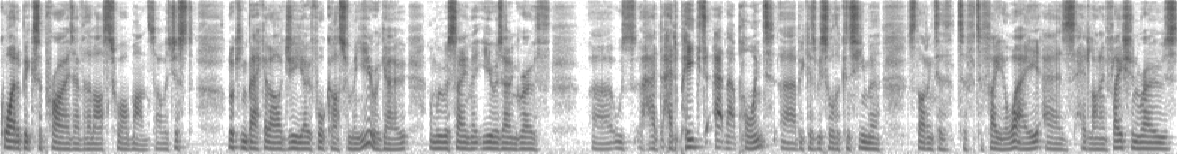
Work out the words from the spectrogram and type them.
quite a big surprise over the last 12 months. I was just looking back at our GEO forecast from a year ago, and we were saying that eurozone growth uh, was had had peaked at that point uh, because we saw the consumer starting to, to, to, fade away as headline inflation rose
